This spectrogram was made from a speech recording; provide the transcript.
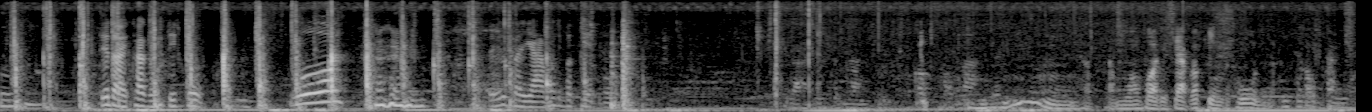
อืมเจ๊ได้ค่ากันติดโคกโอ้ยแต่ยุตยาเขาจะประเทศเลยลายเป็นลายก็เขาลายเลยอืมครับตำมวงพอที่แซ่บก็ปิ่งกระทู้นี่แหละเข้ากันอะ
